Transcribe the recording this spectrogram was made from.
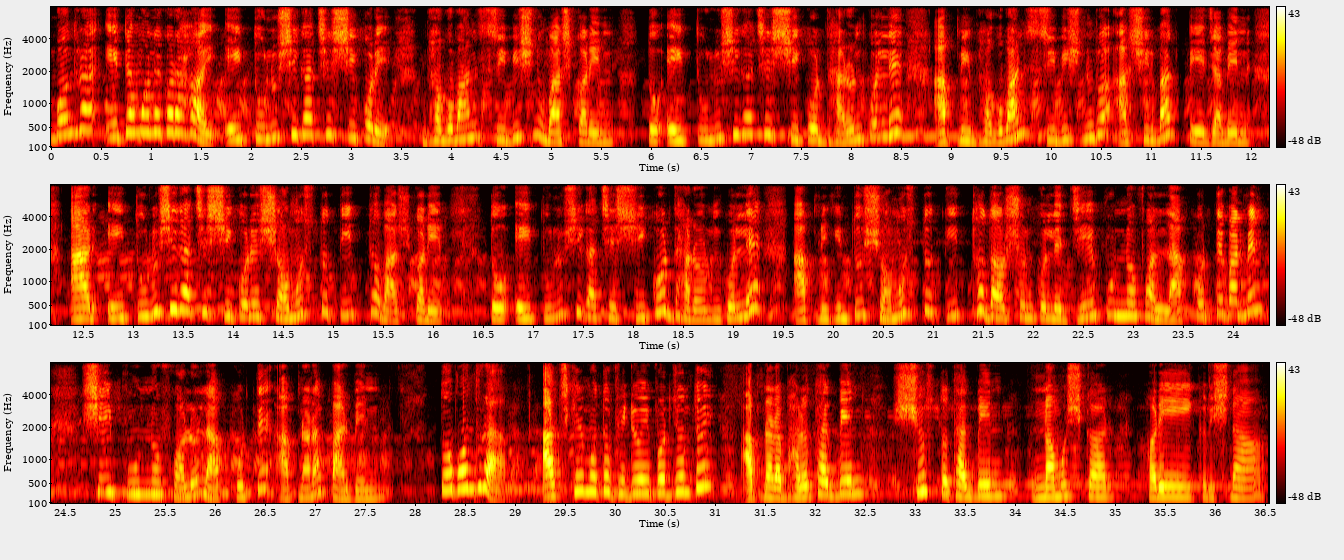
বন্ধুরা, এটা মনে করা হয়, এই তুলসী গাছের শিকড়ে ভগবান শ্রীবিষ্ণু বাস করেন। তো এই তুলসী গাছের শিকড় ধারণ করলে আপনি ভগবান শ্রীবিষ্ণুরও আশীর্বাদ পেয়ে যাবেন। আর এই তুলসী গাছের শিকড়ে সমস্ত তীর্থ বাস করে। তো এই তুলসী গাছের শিকড় ধারণ করলে আপনি কিন্তু সমস্ত তীর্থ দর্শন করলে যে পূর্ণ ফল লাভ করতে পারবেন, সেই পূর্ণ ফলও লাভ করতে আপনারা পারবেন। তো বন্ধুরা, আজকের মতো ভিডিও এই পর্যন্তই। আপনারা ভালো থাকবেন, সুস্থ থাকবেন। নমস্কার। হরে কৃষ্ণা।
